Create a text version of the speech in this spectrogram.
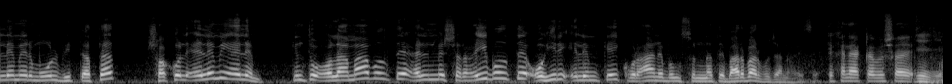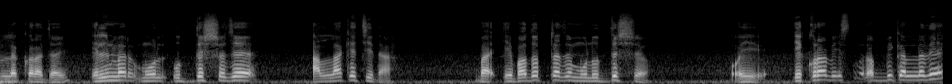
এলেমের মূল ভিত্তি অর্থাৎ সকল এলেমই এলেম। কিন্তু ওলামা বলতে এলমে শরঈ বলতে ওহির এলিমকেই কোরআন এবং সুন্নাতে বারবার বোঝানো হয়েছে। এখানে একটা বিষয়। উল্লেখ করা যায়। এলমের মূল উদ্দেশ্য যে আল্লাহকে চিনা বা এবাদতটা যে মূল উদ্দেশ্য ওই ইকরাব রব্বিক আল্লাদে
